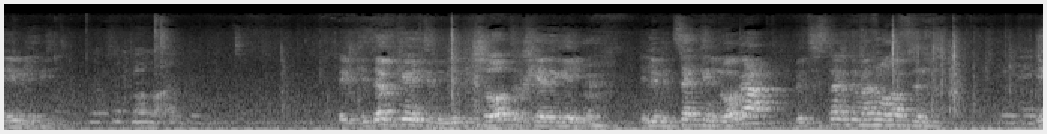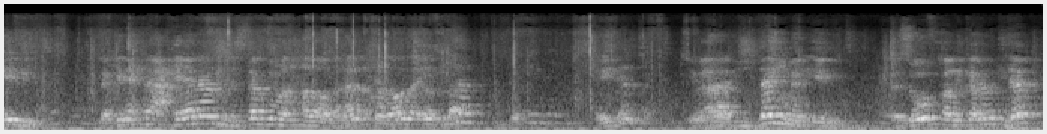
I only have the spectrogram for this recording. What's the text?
A beta الكتاب كاتب إن الاشارات الخارجية اللي بتسكن الوجع بتستخدم انه afferent A beta لكن إحنا أحيانا بنستخدم الحراره هل الحراره A beta؟ إيه ده؟ يبقى مش دايما إيه بس وفقا لكلام الكتاب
